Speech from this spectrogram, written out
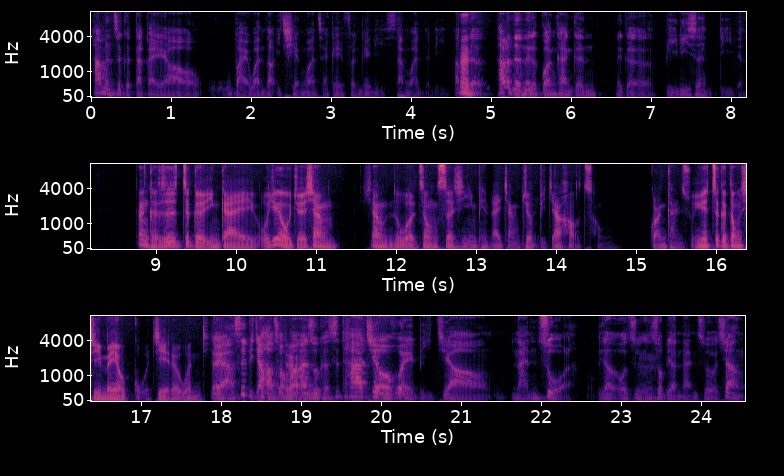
他们这个大概要五百万到一千万才可以分给你三万的利。他们的他们的那个观看跟那个比例是很低的。但可是这个应该，我因为我觉得像像如果这种色情影片来讲，就比较好冲观看数，因为这个东西没有国界的问题。对啊，是比较好冲观看数，可是它就会比较难做了。比较，我只能说比较难做。像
